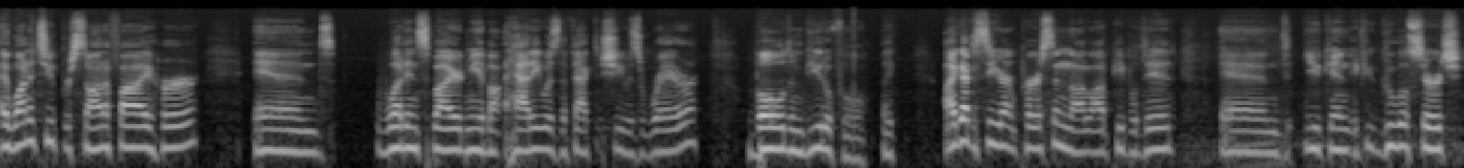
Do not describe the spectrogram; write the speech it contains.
I wanted to personify her, and what inspired me about Haddie was the fact that she was rare, bold, and beautiful. Like I got to see her in person, not a lot of people did. And you can, if you Google search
